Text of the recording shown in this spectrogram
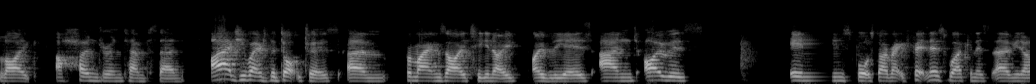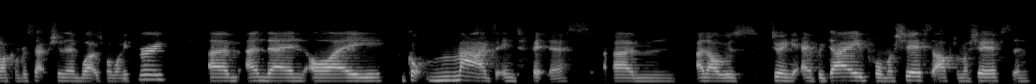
like 110%. I actually went to the doctors um, for my anxiety, you know, over the years, and I was in Sports Direct Fitness, working as um, you know like a reception, and worked my way through. Um, and then I got mad into fitness, um, and I was doing it every day before my shifts, after my shifts, and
